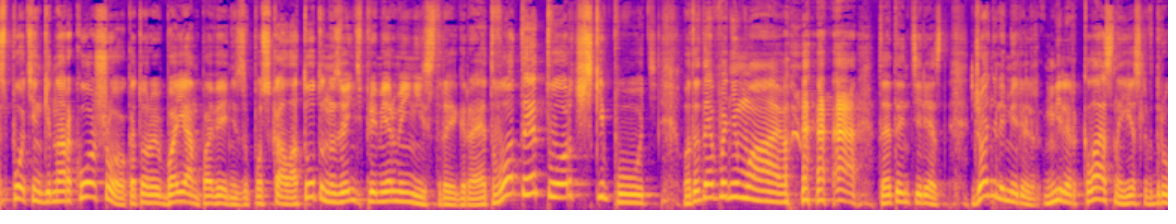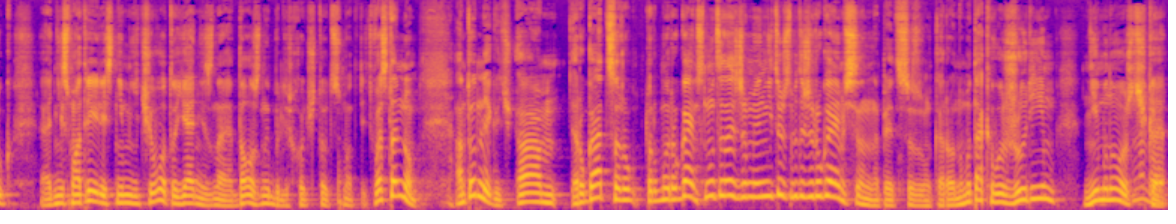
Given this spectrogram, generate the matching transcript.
трейнспотинге наркошу, который Баян по Вене запускал, а тут он, извините, премьер-министра играет. Вот это творческий путь. Вот это я понимаю. Вот это интересно. Джонни Ли Миллер, Миллер классный, если вдруг э, не смотрели с ним ничего, то я не знаю, должны были хоть что-то смотреть. В остальном, Антон Олегович, эм, ругаться, мы ругаемся, ну, ты знаешь, мы не то, что мы даже ругаемся на пятый сезон Короны, мы так его журим немножечко,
